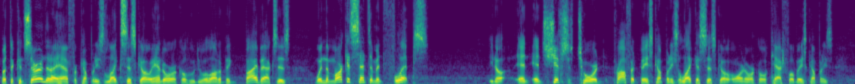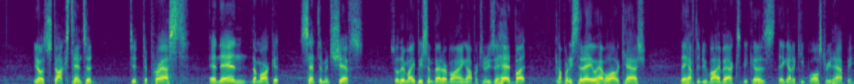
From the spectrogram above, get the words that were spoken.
But the concern that I have for companies like Cisco and Oracle who do a lot of big buybacks is when the market sentiment flips, you know, and, and shifts toward profit-based companies like a Cisco or an Oracle, cash flow-based companies, you know, stocks tend to get depressed and then the market sentiment shifts. So there might be some better buying opportunities ahead, but companies today who have a lot of cash, they have to do buybacks because they got to keep Wall Street happy.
